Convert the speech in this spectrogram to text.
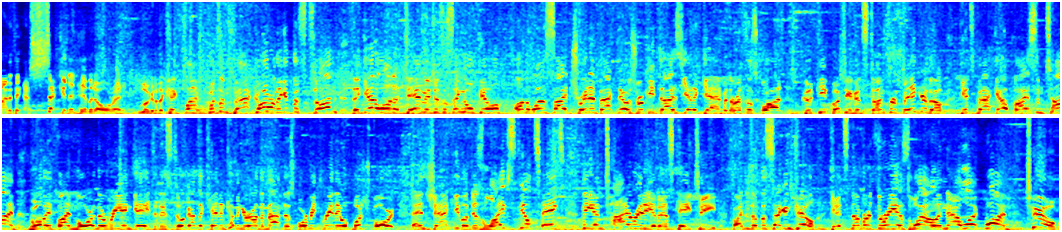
trying to take a second inhibitor already. Looking at the kick flash, puts them back over. They get the stun. They get a lot of damage. It's a single kill on the one side. Traded back now as Rookie dies yet again. But the rest of the squad could keep pushing. A good stun for Faker, though. Gets back out, buys some time. Will they find more in the re-engage? They've still got the cannon coming around the map. There's 4v3. They will push forward. And JackeyLove just lifesteal takes the entirety of SKT. Finds himself the second kill. Gets number three as well. And now look, one, two,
